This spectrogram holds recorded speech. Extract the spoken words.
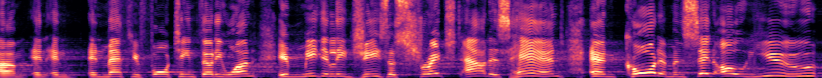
uh um, in, in, in Matthew 14 31, immediately Jesus stretched out his hand and caught him and said, Oh, you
